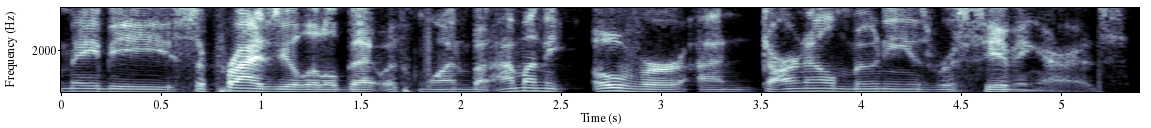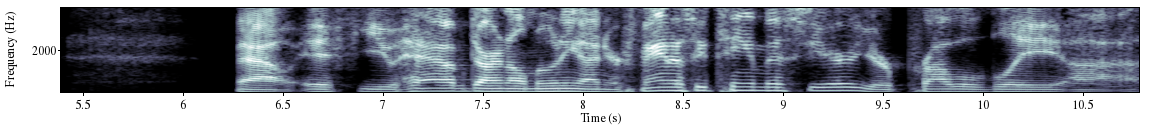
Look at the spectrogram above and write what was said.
maybe surprise you a little bit with one, but I'm on the over on Darnell Mooney's receiving yards. Now, if you have Darnell Mooney on your fantasy team this year, you're probably uh,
